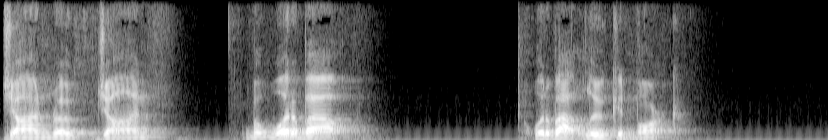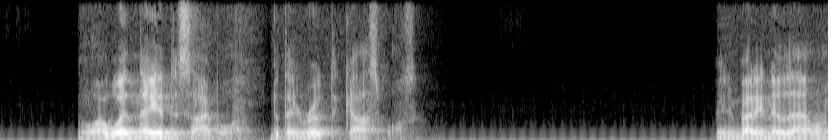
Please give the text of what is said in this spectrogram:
John wrote John. But what about what about Luke and Mark? Why wasn't they a disciple? But they wrote the Gospels. Anybody know that one?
